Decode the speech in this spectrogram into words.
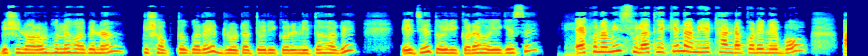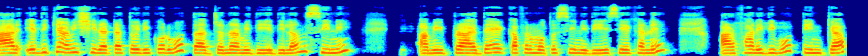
বেশি নরম হলে হবে না। একটু শক্ত করে ড্রোটা তৈরি করে নিতে হবে। এই যে তৈরি করা হয়ে গেছে। এখন আমি চুলা থেকে নামিয়ে ঠান্ডা করে নেব। আর এদিকে আমি শিরাটা তৈরি করব। তার জন্য আমি দিয়ে দিলাম চিনি। আমি প্রায় দেড় কাপের মতো চিনি দিয়েছি এখানে। আর পানি দিব তিন কাপ।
